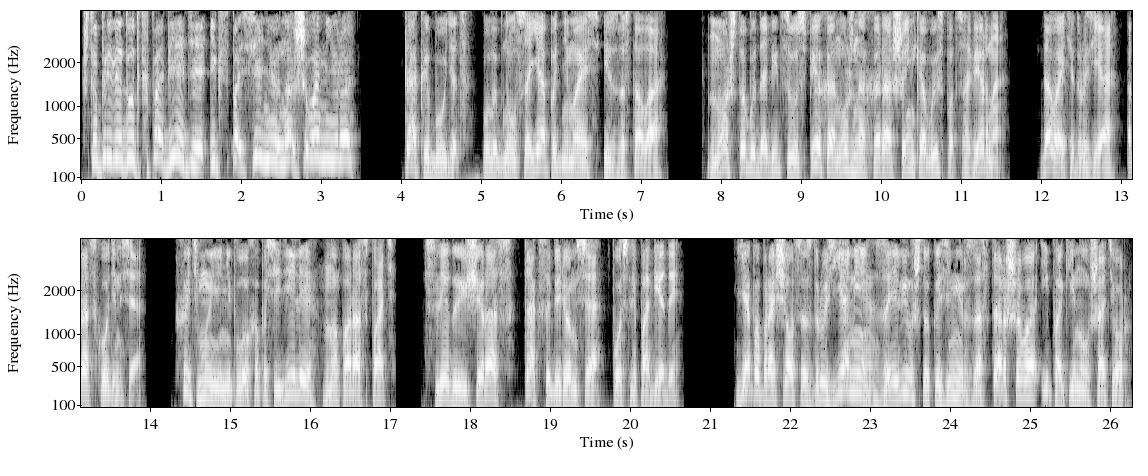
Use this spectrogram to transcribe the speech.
«Что приведут к победе и к спасению нашего мира». «Так и будет», — улыбнулся я, поднимаясь из-за стола. «Но чтобы добиться успеха, нужно хорошенько выспаться, верно? Давайте, друзья, расходимся. Хоть мы и неплохо посидели, но пора спать. В следующий раз так соберемся после победы. Я попрощался с друзьями, заявил, что Казимир за старшего и покинул шатер.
